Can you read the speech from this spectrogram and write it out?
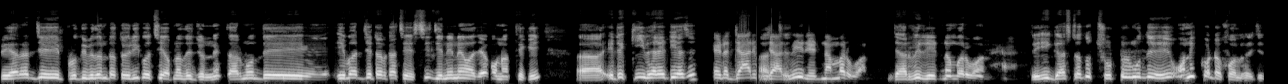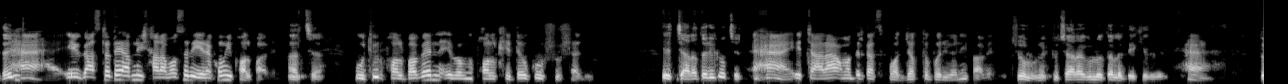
পেয়ারার যে প্রতিবেদনটা তৈরি করছি আপনাদের জন্য তার মধ্যে এবার যেটার কাছে এসেছি জেনে নেওয়া যাক ওনার থেকেই। এটা কি ভ্যারাইটি আছে? এটা জার আচ্ছা। রেড নাম্বার ওয়ান জার্ভি রেড নাম্বার ওয়ান তো এই গাছটা তো ছোট্টর মধ্যে অনেক কটা ফল হয়েছে তাই হ্যাঁ হ্যাঁ। এই গাছটাতে আপনি সারা বছর এরকমই ফল পাবেন। আচ্ছা। প্রচুর ফল পাবেন এবং ফল খেতেও খুব সুস্বাদু। এর চারা তৈরি করছেন? হ্যাঁ এই চারা আমাদের কাছে পর্যাপ্ত পরিমাণেই পাবেন। চলুন একটু চারাগুলো তাহলে দেখিয়ে দেবেন। হ্যাঁ। তো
